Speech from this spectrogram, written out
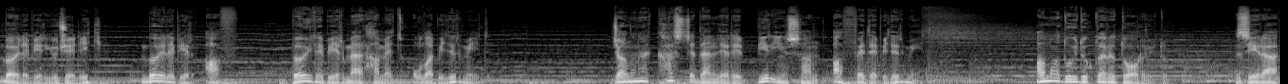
Böyle bir yücelik, böyle bir af, böyle bir merhamet olabilir miydi? Canına kastedenleri bir insan affedebilir miydi? Ama duydukları doğruydu. Zira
